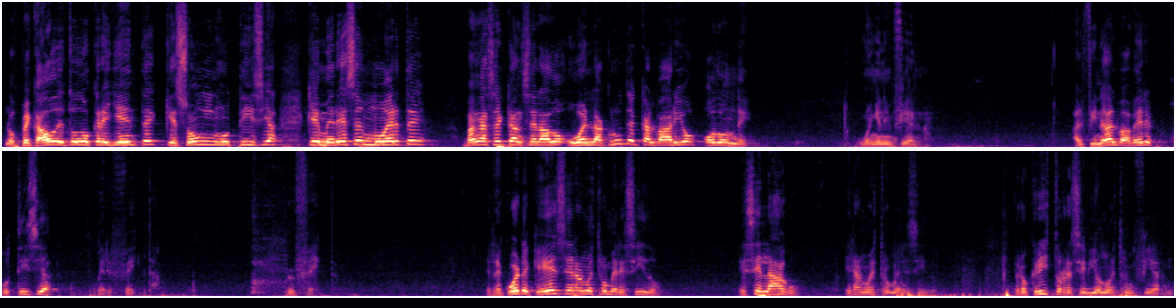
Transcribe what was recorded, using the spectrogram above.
los pecados de todo creyente que son injusticia, que merecen muerte, van a ser cancelados o en la cruz del Calvario o dónde? O en el infierno. Al final va a haber justicia perfecta. Perfecta. Y recuerde que ese era nuestro merecido. Ese lago era nuestro merecido. Pero Cristo recibió nuestro infierno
